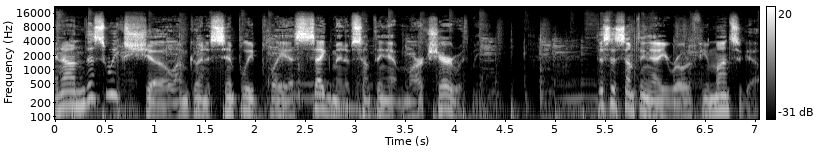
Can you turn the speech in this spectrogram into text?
And on this week's show, I'm going to simply play a segment of something that Mark shared with me. This is something that he wrote a few months ago.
